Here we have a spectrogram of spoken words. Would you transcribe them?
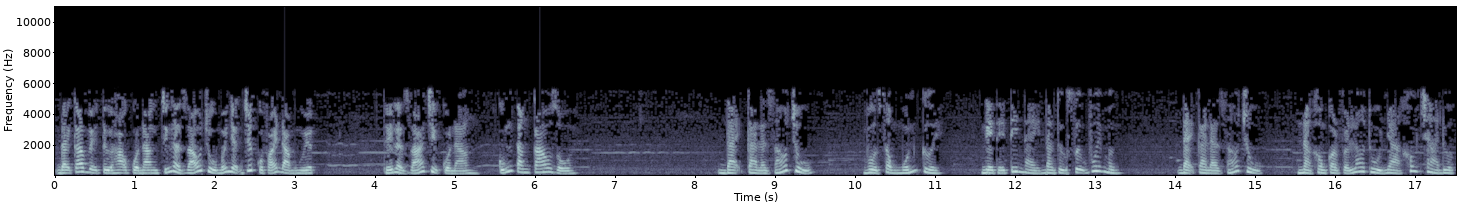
Đại ca vệ tử hạo của nàng chính là giáo chủ mới nhận chức của phái đàm nguyệt. Thế là giá trị của nàng cũng tăng cao rồi. Đại ca là giáo chủ. Vô sòng muốn cười. Nghe thấy tin này nàng thực sự vui mừng. Đại ca là giáo chủ, nàng không còn phải lo thù nhà không trả được.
